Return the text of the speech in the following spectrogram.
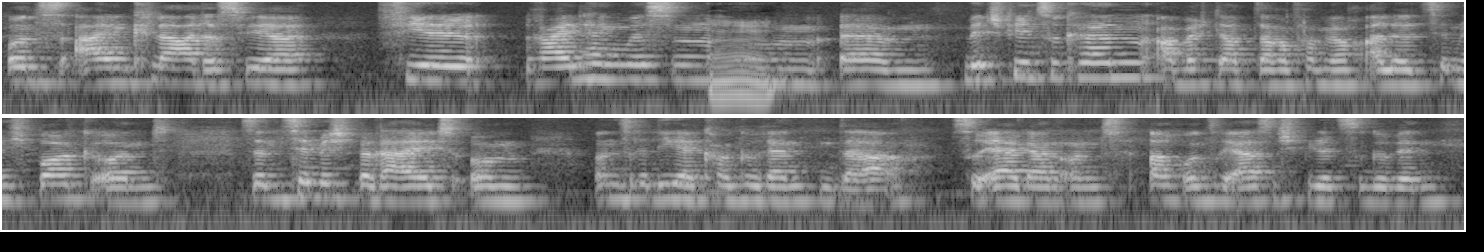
uns ist allen klar, dass wir viel reinhängen müssen, mhm. um ähm, mitspielen zu können. Aber ich glaube, darauf haben wir auch alle ziemlich Bock und sind ziemlich bereit, um unsere Liga-Konkurrenten da zu ärgern und auch unsere ersten Spiele zu gewinnen.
